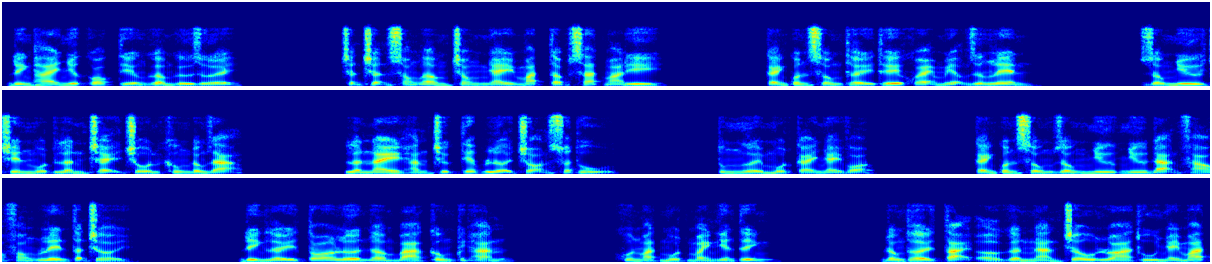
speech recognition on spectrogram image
Đinh hai nhức góc tiếng gầm gừ dưới. Trận trận sóng âm trong nháy mắt tập sát mà đi. Cảnh quân sống thấy thế khỏe miệng dâng lên. Giống như trên một lần chạy trốn không đồng dạng. Lần này hắn trực tiếp lựa chọn xuất thủ. Tung người một cái nhảy vọt. Cảnh quân sống giống như như đạn pháo phóng lên tận trời. Đỉnh lấy to lớn âm ba công kích hắn. Khuôn mặt một mảnh yên tĩnh đồng thời tại ở gần ngàn châu loa thú nháy mắt.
